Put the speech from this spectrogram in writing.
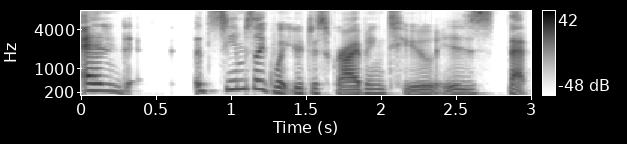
And it seems like what you're describing too is that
